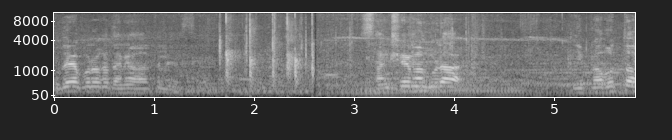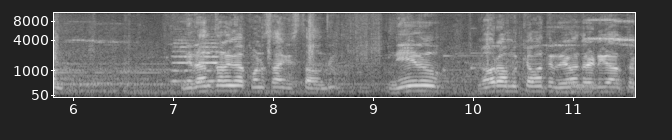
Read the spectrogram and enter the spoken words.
హృదయపూర్వక ధన్యవాదాలు తెలియజేస్తాను. సంక్షేమం కూడా ఈ ప్రభుత్వం నిరంతరంగా కొనసాగిస్తూ ఉంది. నేను గౌరవ ముఖ్యమంత్రి రేవంత్ రెడ్డి గారితో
